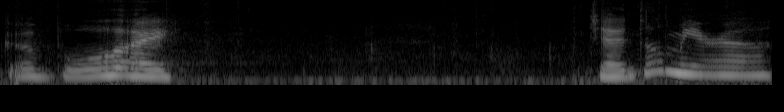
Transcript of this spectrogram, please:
Good boy. Gentle, Mira.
